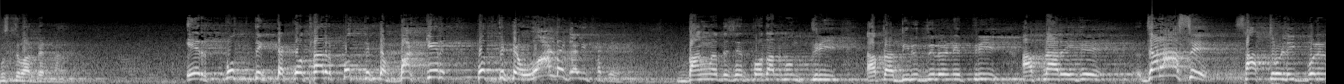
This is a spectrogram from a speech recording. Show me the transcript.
বুঝতে পারবেন না। এর প্রত্যেকটা কথার, প্রত্যেকটা বাক্যের, প্রত্যেকটা ওয়ার্ডে গালি থাকে। বাংলাদেশের প্রধানমন্ত্রী, আপনার বিরোধী দলের নেত্রী, আপনার এই যে যারা আছে, ছাত্রলীগ বলেন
